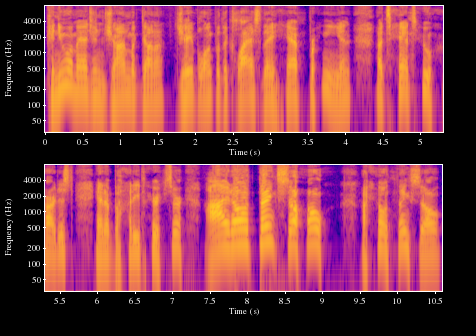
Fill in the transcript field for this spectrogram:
Can you imagine John McDonough, Jay Blunk with the class they have bringing in a tattoo artist and a body piercer? I don't think so. I don't think so.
